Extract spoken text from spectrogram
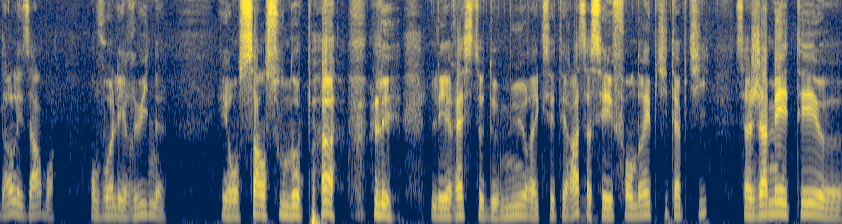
dans les arbres, on voit les ruines et on sent sous nos pas les, restes de murs, etc. Ça s'est effondré petit à petit. Ça n'a jamais été euh,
